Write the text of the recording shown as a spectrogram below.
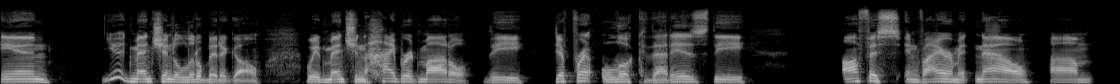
And you had mentioned a little bit ago, we had mentioned the hybrid model, the different look that is the office environment now. Um,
